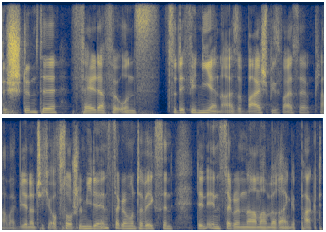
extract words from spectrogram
bestimmte Felder für uns zu definieren. Also beispielsweise, klar, weil wir natürlich auf Social Media, Instagram unterwegs sind, den Instagram-Namen haben wir reingepackt.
